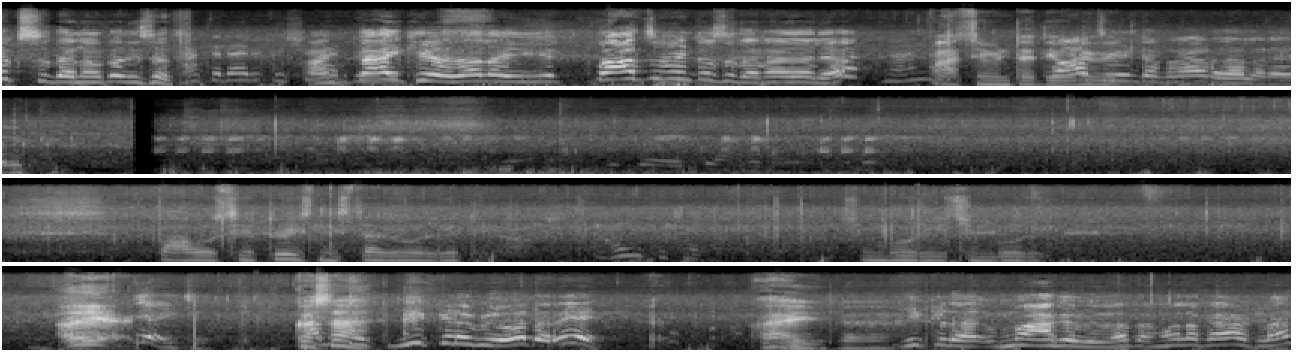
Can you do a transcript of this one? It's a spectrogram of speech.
एक सुद्धा नव्हता दिसत. आता डायरेक्ट आणि काय खेळ झाला? एक पाच मिनिटं सुद्धा नाही झाल्या पाच मिनिटात पाच मिनिटात राडा झाला डायरेक्ट पाऊस येतोयच नुसता जोर घेतोय. चिंबोरी चिंबोरी. कसा? इकडे बी होता रे. इकडं माग बी होता. मला काय वाटलं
